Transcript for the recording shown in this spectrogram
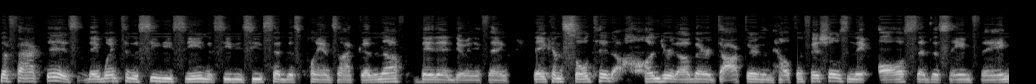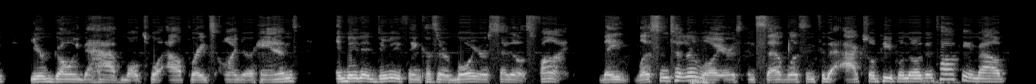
the fact is they went to the CDC and the CDC said this plan's not good enough. They didn't do anything. They consulted a hundred other doctors and health officials and they all said the same thing. You're going to have multiple outbreaks on your hands. And they didn't do anything because their lawyers said it was fine. They listened to their mm-hmm. lawyers instead of listening to the actual people know what they're talking about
